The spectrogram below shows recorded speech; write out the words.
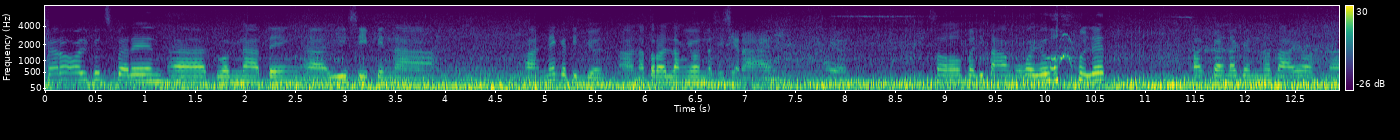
Pero all goods pa rin at wag nating ah, iisipin na ah, negative yun. Ah, natural lang yun, nasisiraan. Ayun. So, balitaan ko kayo ulit pagka nagano na tayo na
